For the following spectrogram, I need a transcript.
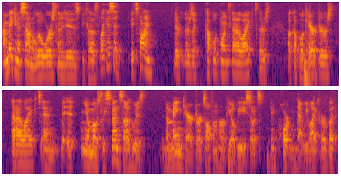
I'm making it sound a little worse than it is because, like I said, it's fine. There, there's a couple of points that I liked. There's a couple of characters that I liked, and it, you know, mostly Spensa, who is the main character. It's all from her POV, so it's important that we like her. But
